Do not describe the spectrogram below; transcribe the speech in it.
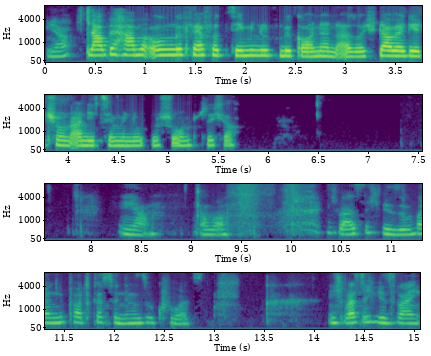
Ja? Ich glaube, wir haben ungefähr vor 10 Minuten begonnen. Also ich glaube, er geht schon an die 10 Minuten schon, sicher. Ja, aber ich weiß nicht, wieso meine Podcasts sind immer so kurz. Ich weiß nicht, wie es war.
